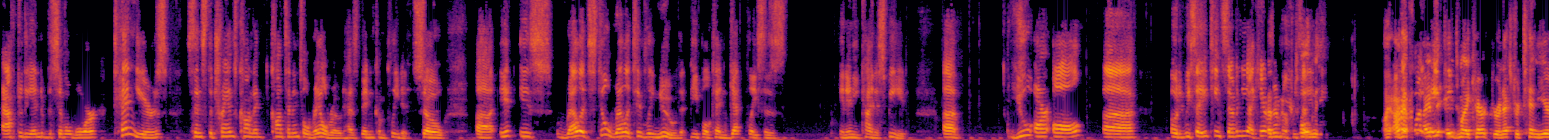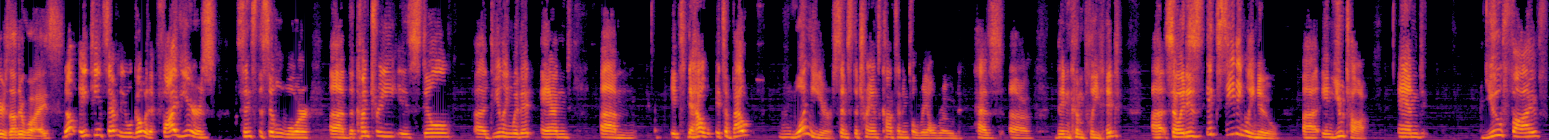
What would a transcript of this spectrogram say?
after the end of the Civil War. 10 years since the transcontinental railroad has been completed. So uh, it is rel- still relatively new that people can get places in any kind of speed. Uh, you are all. Uh, oh, did we say 1870? I can't That's remember if we you said. me. I, I, have, I have 18 to age my character an extra 10 years otherwise. No, 1870. We'll go with it. Five years since the Civil War, uh, the country is still uh, dealing with it, and um, it's now it's about one year since the Transcontinental Railroad has uh, been completed. Uh, so it is exceedingly new uh, in Utah, and you five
